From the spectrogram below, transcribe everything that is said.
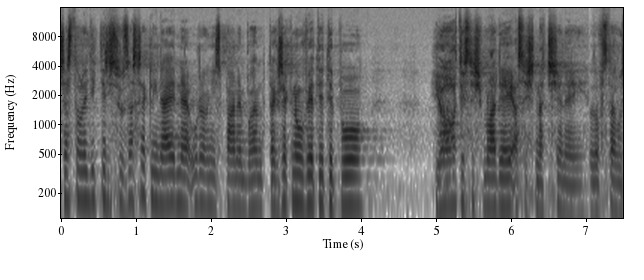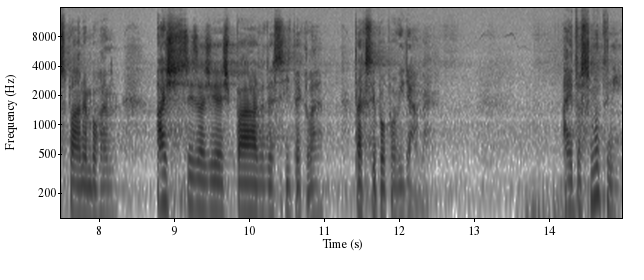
Často lidi, kteří jsou zaseklí na jedné úrovni s Pánem Bohem, tak řeknou věty typu jo, ty jsi mladý a jsi nadšený do vztahu s Pánem Bohem. Až si zažiješ pár desítek let, tak si popovídáme. A je to smutný,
